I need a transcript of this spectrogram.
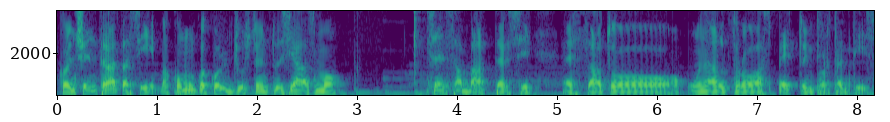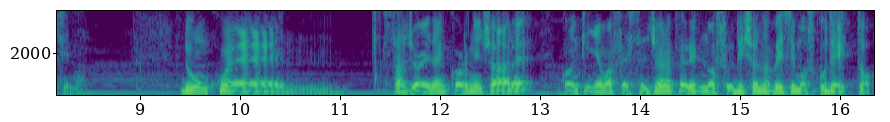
concentrata sì, ma comunque col giusto entusiasmo, senza abbattersi, è stato un altro aspetto importantissimo. Dunque stagione da incorniciare, continuiamo a festeggiare per il nostro diciannovesimo scudetto.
